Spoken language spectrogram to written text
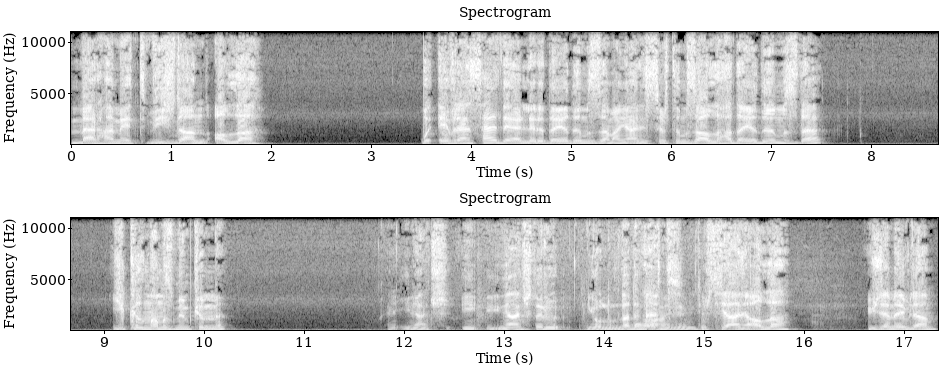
merhamet, vicdan, Allah bu evrensel değerlere dayadığımız zaman yani sırtımızı Allah'a dayadığımızda yıkılmamız mümkün mü? Yani inanç inançları yolunda devam Evet. edebilirsin. Yani Allah Yüce Mevlam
